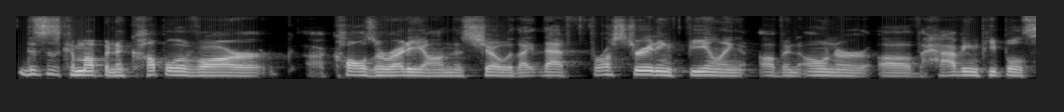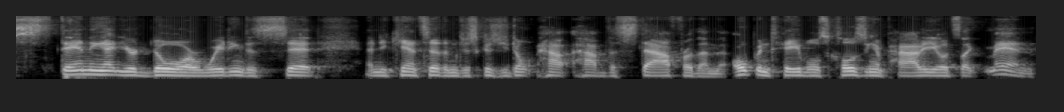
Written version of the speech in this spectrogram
this has come up in a couple of our uh, calls already on this show, like that frustrating feeling of an owner of having people standing at your door waiting to sit, and you can't sit them just because you don't have, have the staff for them. The open tables, closing a patio. It's like, man,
